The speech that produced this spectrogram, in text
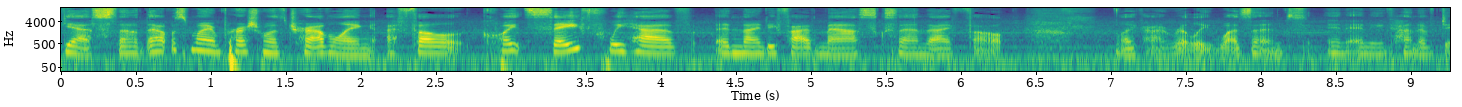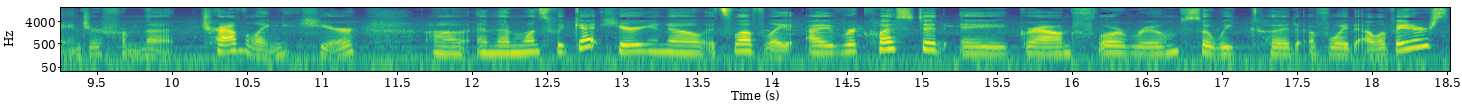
yes, that was my impression with traveling. I felt quite safe. We have N95 masks, and I felt like I really wasn't in any kind of danger from the traveling here. Uh, and then once we get here, you know, it's lovely. I requested a ground floor room so we could avoid elevators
